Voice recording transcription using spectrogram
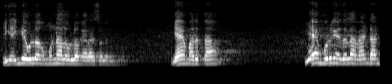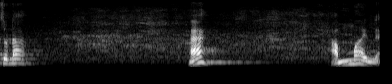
நீங்கள் இங்க உள்ளவங்க முன்னால உள்ளவங்க யாராவது சொல்லுங்க. ஏன் மறுத்தான்? ஏன் முருகன் இதெல்லாம் வேண்டான்னு சொன்னா? ஆ? அம்மா இல்ல.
